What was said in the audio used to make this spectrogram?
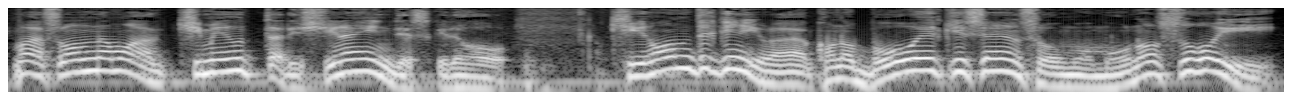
まあそんなもんは決め打ったりしないんですけど、基本的にはこの貿易戦争もものすごい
